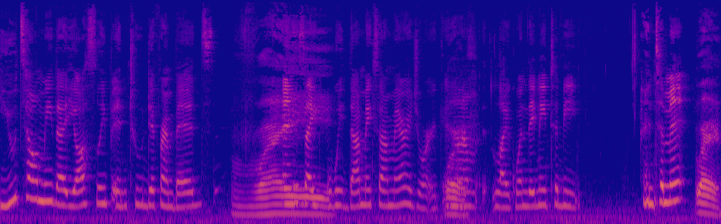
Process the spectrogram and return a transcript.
you tell me that y'all sleep in two different beds Right. and it's like we that makes our marriage work. And Word. I'm like when they need to be intimate, right.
